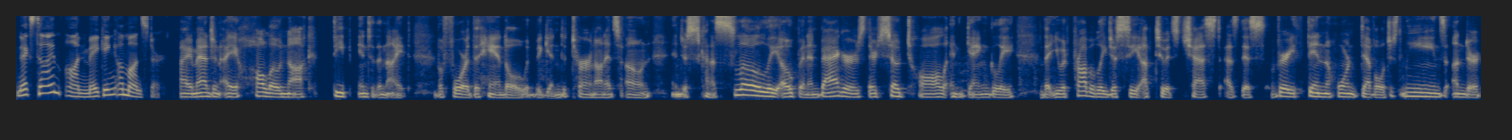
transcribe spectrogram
Next time on Making a Monster. I imagine a hollow knock deep into the night before the handle would begin to turn on its own and just kind of slowly open. And baggers, they're so tall and gangly that you would probably just see up to its chest as this very thin horned devil just leans under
